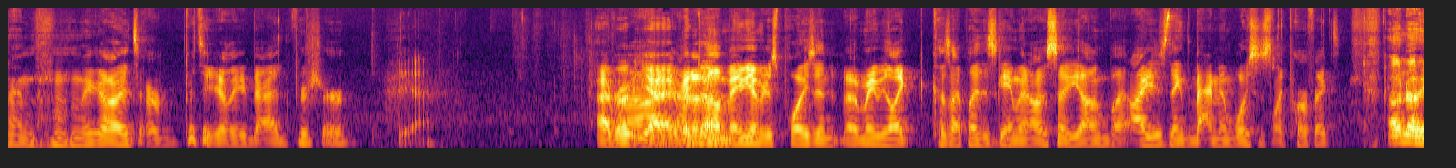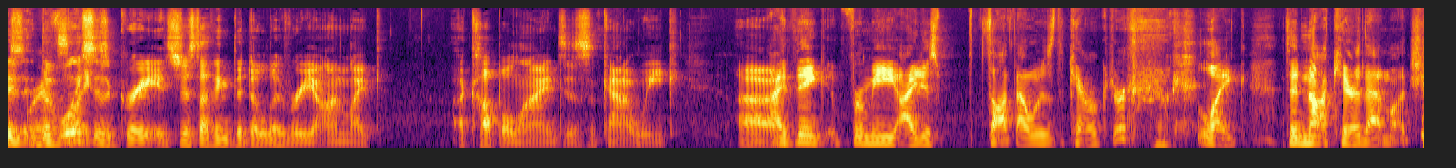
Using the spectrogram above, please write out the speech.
And the guards are particularly bad for sure. Yeah. I wrote. Uh, Yeah, I, I, I wrote don't know. Maybe I'm just poisoned, or maybe like because I played this game when I was so young. But I just think the Batman voice is like perfect. Oh no, his the voice like- is great. It's just I think the delivery on like a couple lines is kind of weak. Uh, I think for me, I just thought that was the character. Okay. like to not care that much.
